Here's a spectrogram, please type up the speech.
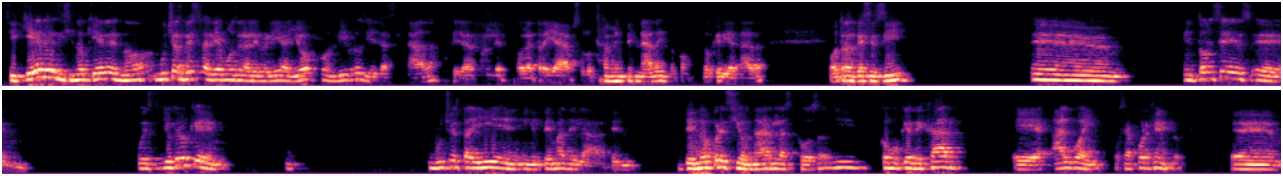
si quieres y si no quieres, ¿no? Muchas veces salíamos de la librería yo con libros y ella sin nada, porque ella no le, no le atraía absolutamente nada y no, no quería nada. Otras veces sí. Eh, entonces, eh, pues yo creo que mucho está ahí en, el tema de la, no presionar las cosas y como que dejar eh, algo ahí. O sea, por ejemplo, eh,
